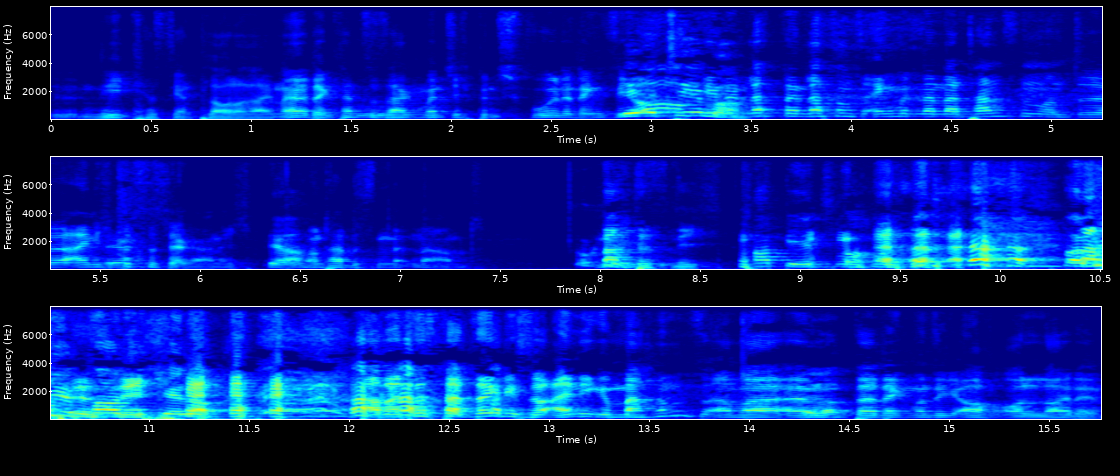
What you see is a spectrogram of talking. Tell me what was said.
nee, Christian Plauderei, ne? Dann kannst du sagen, Mensch, ich bin schwul. Dann denkst du, Nee, oh, okay, mal. dann lass, dann lass uns eng miteinander tanzen und äh, eigentlich tust du es ja gar nicht. Ja. Und hattest einen netten Abend. Okay. Macht es nicht. Ab jetzt das. Bei mir im Partykeller. aber es ist tatsächlich so, einige machen es, aber ähm, da denkt man sich auch, oh Leute.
